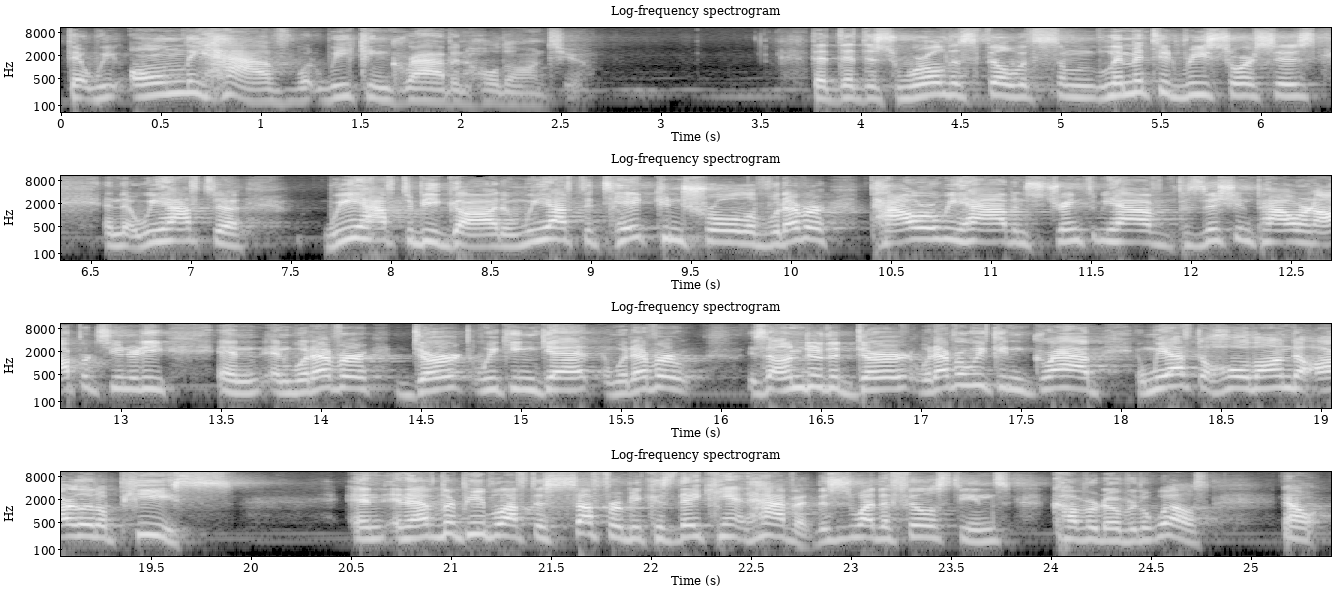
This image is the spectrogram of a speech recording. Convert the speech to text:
that we only have what we can grab and hold on to. That, that this world is filled with some limited resources and that we have to we have to be God and we have to take control of whatever power we have and strength we have, position, power, and opportunity, and, and whatever dirt we can get, and whatever is under the dirt, whatever we can grab, and we have to hold on to our little piece. And, and other people have to suffer because they can't have it. This is why the Philistines covered over the wells. Now,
